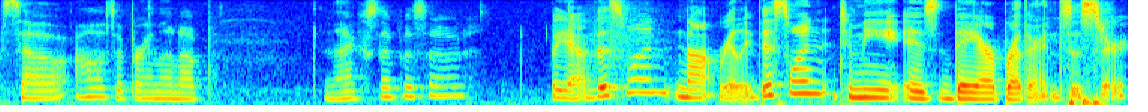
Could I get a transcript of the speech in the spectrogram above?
So I'll have to bring that up next episode. But yeah, this one not really. This one to me is they are brother and sister.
